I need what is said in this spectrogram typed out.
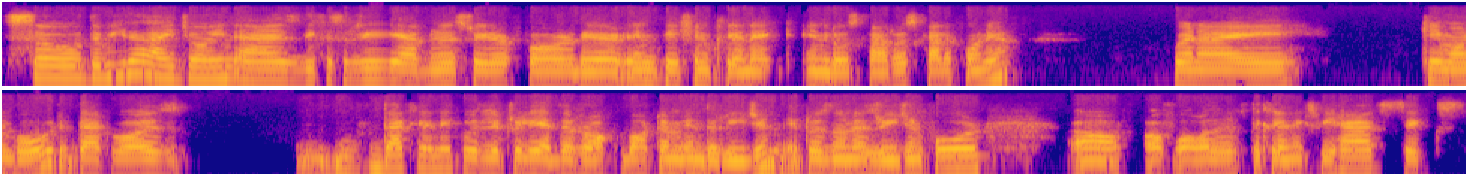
So, DaVita, I joined as the facility administrator for their inpatient clinic in Los Gatos, California. When I came on board, that was that clinic was literally at the rock bottom in the region. It was known as Region 4. Uh, of all the clinics we had, six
